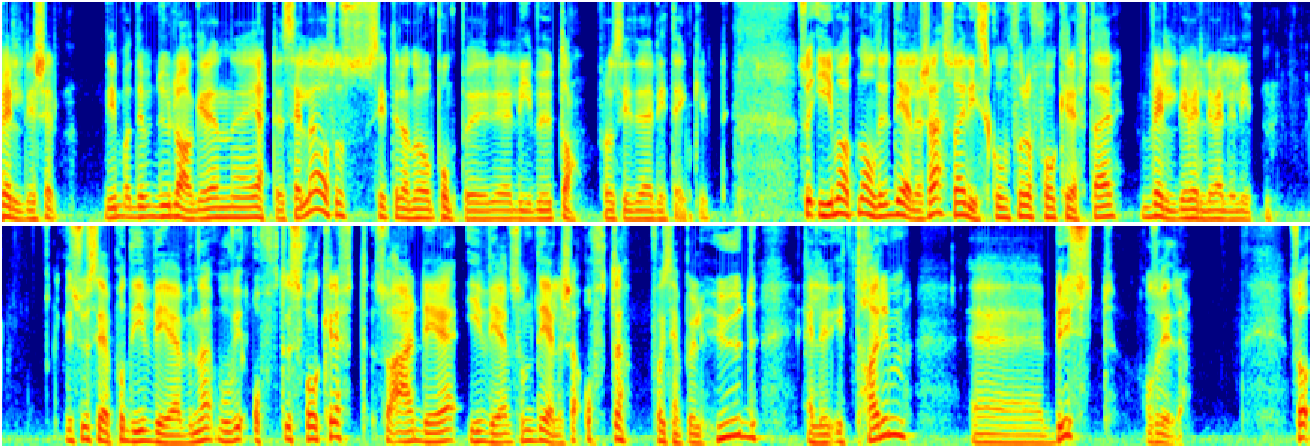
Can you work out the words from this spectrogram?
veldig sjelden. De, de, du lager en hjertecelle, og så sitter den og pumper livet ut, da, for å si det litt enkelt. Så i og med at den aldri deler seg, så er risikoen for å få kreft der veldig, veldig, veldig liten. Hvis du ser på de vevene hvor vi oftest får kreft, så er det i vev som deler seg ofte. F.eks. hud, eller i tarm, eh, bryst osv. Så, så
